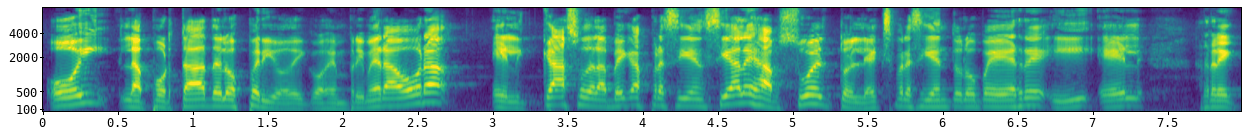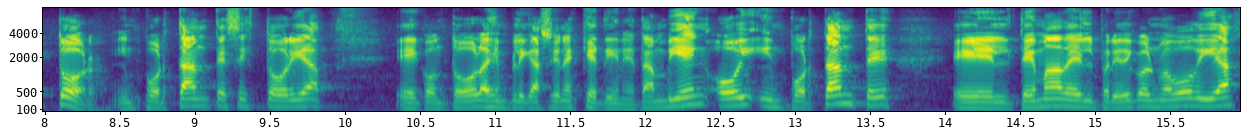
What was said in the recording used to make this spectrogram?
hoy la portada de los periódicos. En primera hora, el caso de las becas presidenciales, absuelto el expresidente del UPR y el rector. Importante esa historia eh, con todas las implicaciones que tiene. También hoy importante el tema del periódico El Nuevo Día.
